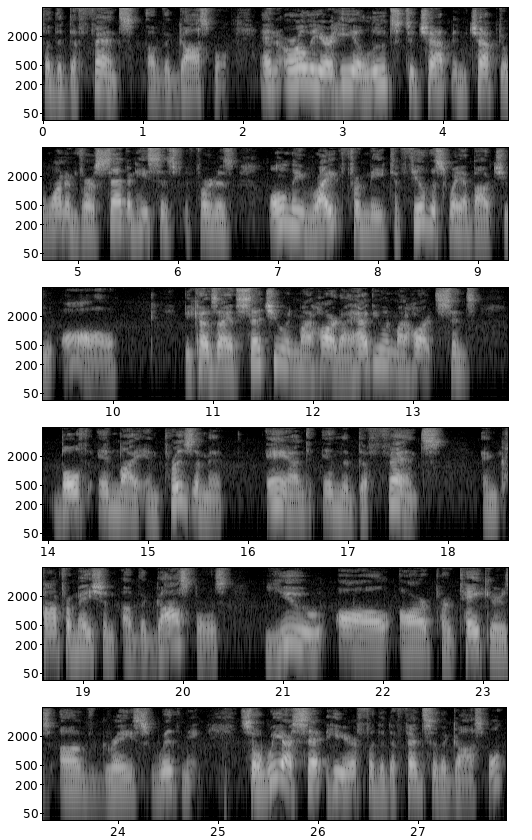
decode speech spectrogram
for the defense of the gospel. And earlier he alludes to chap in chapter 1 and verse 7 he says for it is only right for me to feel this way about you all because I have set you in my heart. I have you in my heart since both in my imprisonment and in the defense and confirmation of the gospels you all are partakers of grace with me. So we are set here for the defense of the gospel.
